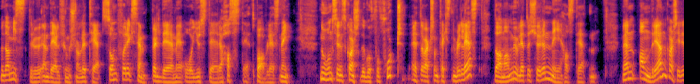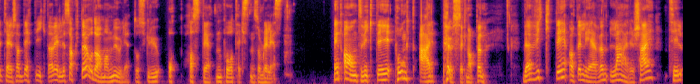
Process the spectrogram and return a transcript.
men da mister du en del funksjonalitet, som for eksempel det med å justere hastighet på avlesning. Noen synes kanskje det går for fort etter hvert som teksten blir lest, da har man mulighet til å kjøre ned hastigheten. Men andre igjen kanskje irriterer seg at dette gikk da veldig sakte, og da har man mulighet til å skru opp hastigheten på teksten som blir lest. Et annet viktig punkt er pauseknappen. Det er viktig at eleven lærer seg til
